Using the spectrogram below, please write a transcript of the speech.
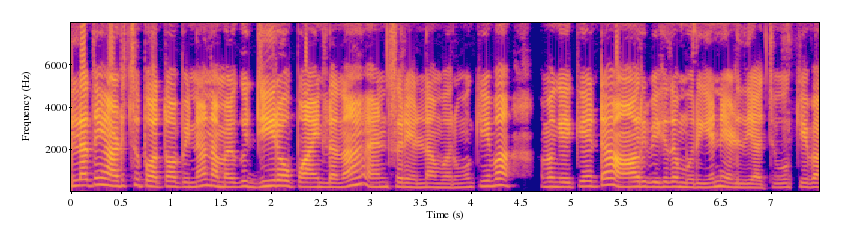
எல்லாத்தையும் அடித்து பார்த்தோம் அப்படின்னா நம்மளுக்கு ஜீரோ பாயிண்டில் தான் ஆன்சர் எல்லாம் வரும். ஓகேவா அவங்க கேட்டால் ஆறு விகித முறியன் எழுதியாச்சு. ஓகேவா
